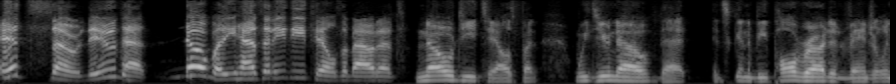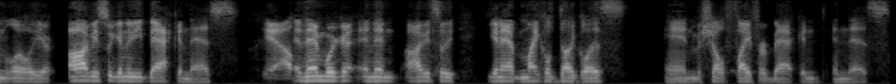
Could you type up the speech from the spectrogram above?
it's so new that nobody has any details about it. No details, but we do know that it's going to be Paul Rudd and Evangeline Lilly are obviously going to be back in this, Yeah, and then we're gonna, and then obviously you're gonna have Michael Douglas and Michelle Pfeiffer back in in this.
